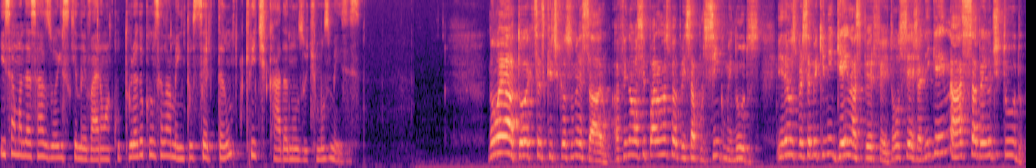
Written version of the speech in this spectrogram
Isso é uma das razões que levaram a cultura do cancelamento ser tão criticada nos últimos meses. Não é à toa que essas críticas começaram. Afinal, se pararmos para pensar por 5 minutos, iremos perceber que ninguém nasce perfeito, ou seja, ninguém nasce sabendo de tudo.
